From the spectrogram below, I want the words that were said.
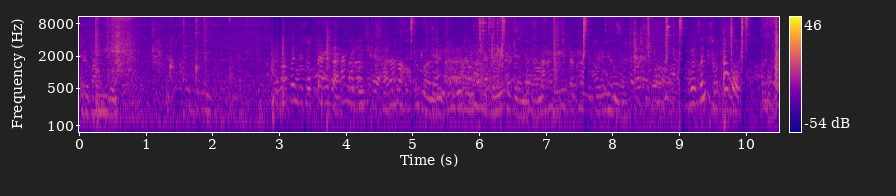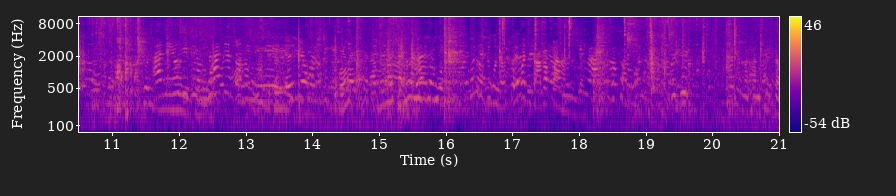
들어갑니다. 내가 근데 좋다 이가. 하나만 주면 안 돼. 이거 좀 하면 더 해야 되니까. 나 한개 있다 한개 더 했는데. 뭘 근데 좋다고? 아니 여기 지금 사진 전원이 연령을 시기 제가 근데 주고 내가 똑같이 다 바꿔놨는데. 하지만 한 세다.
